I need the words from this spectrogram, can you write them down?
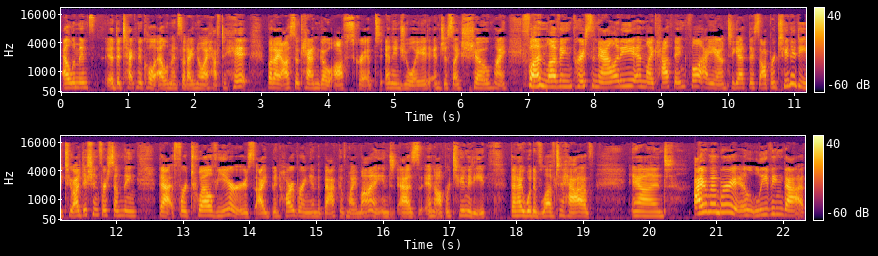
elements Uh, the technical elements that I know I have to hit, but I also can go off script and enjoy it and just like show my fun loving personality and like how thankful I am to get this opportunity to audition for something that for 12 years I'd been harboring in the back of my mind as an opportunity that I would have loved to have. And I remember leaving that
